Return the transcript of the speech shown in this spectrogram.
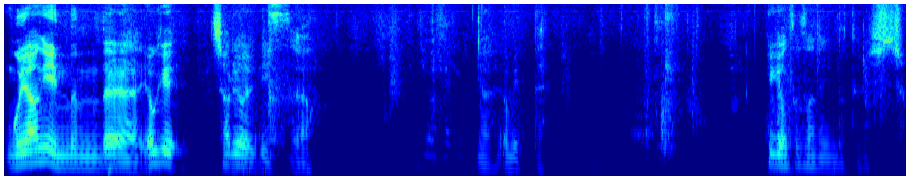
모양이 있는데 여기 자료 여기 있어요. 네, 여기 밑에. 이경석 선생님도 들으시죠.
